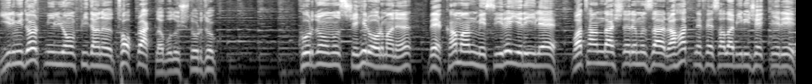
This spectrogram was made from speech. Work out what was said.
24 milyon fidanı toprakla buluşturduk. Kurduğumuz şehir ormanı ve Kaman mesire yeriyle vatandaşlarımıza rahat nefes alabilecekleri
